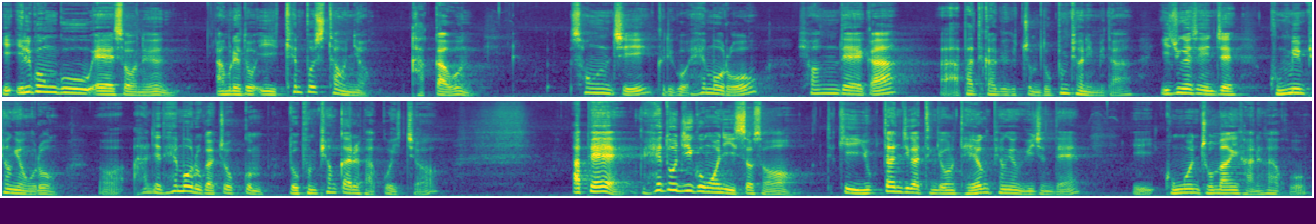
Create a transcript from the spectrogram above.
이 109에서는 아무래도 이 캠퍼스타운역 가까운 성지 그리고 해모로 현대가 아파트 가격이 좀 높은 편입니다. 이 중에서 이제 국민 평형으로 어, 한진 해모루가 조금 높은 평가를 받고 있죠. 앞에 그 해돋이 공원이 있어서 특히 6단지 같은 경우는 대형 평형 위주인데 이 공원 조망이 가능하고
